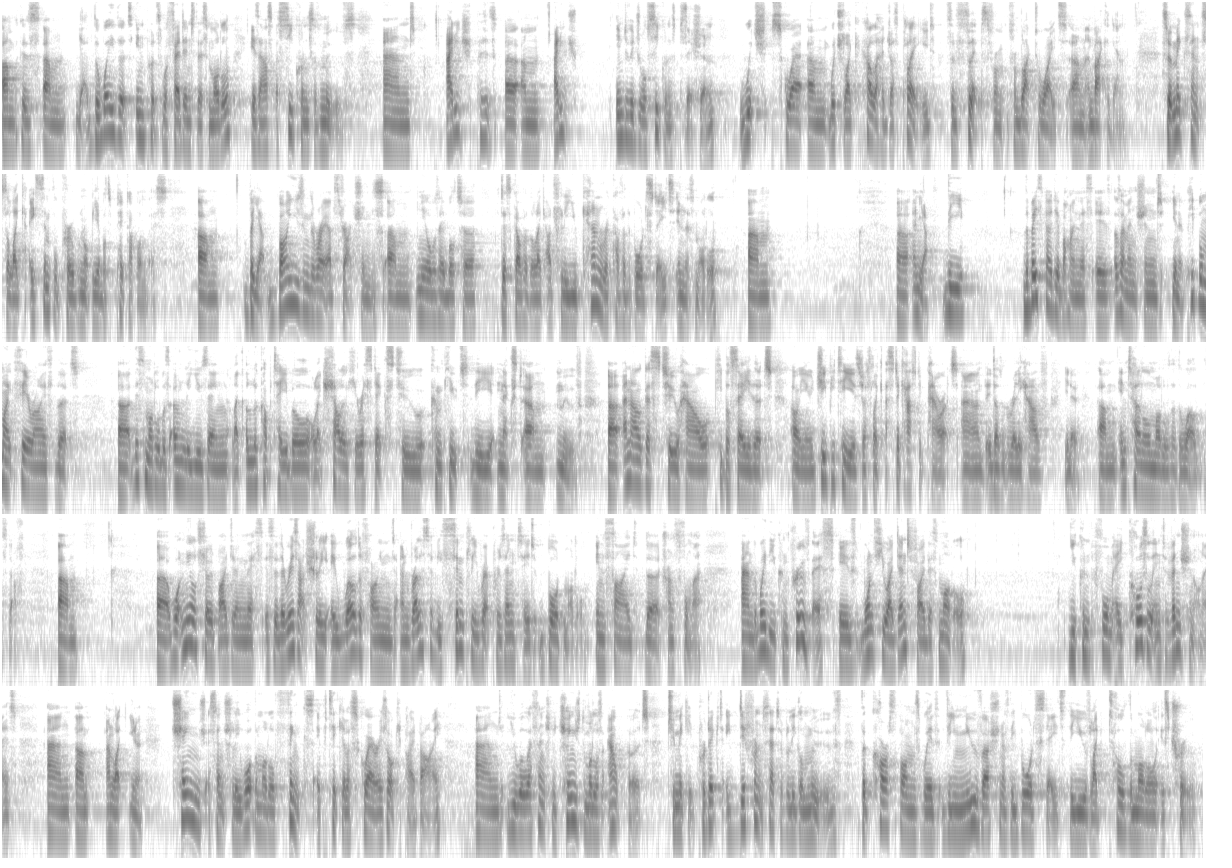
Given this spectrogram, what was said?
Um, because um, yeah, the way that inputs were fed into this model is as a sequence of moves. And at each, uh, um, at each individual sequence position, which square, um, which like color had just played, sort of flips from, from black to white um, and back again. So it makes sense to like a simple probe would not be able to pick up on this. Um, but yeah, by using the right abstractions, um, Neel was able to discover that like actually you can recover the board state in this model. Um, uh, and yeah, the the basic idea behind this is, as I mentioned, you know, people might theorize that uh, this model was only using like a lookup table or like shallow heuristics to compute the next um, move, uh, analogous to how people say that oh you know GPT is just like a stochastic parrot and it doesn't really have you know um, internal models of the world and stuff. Um, uh, what Neel showed by doing this is that there is actually a well-defined and relatively simply represented board model inside the transformer. And the way that you can prove this is once you identify this model, you can perform a causal intervention on it and, um, and like, you know, change essentially what the model thinks a particular square is occupied by, and you will essentially change the model's output to make it predict a different set of legal moves that corresponds with the new version of the board state that you've like told the model is true.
